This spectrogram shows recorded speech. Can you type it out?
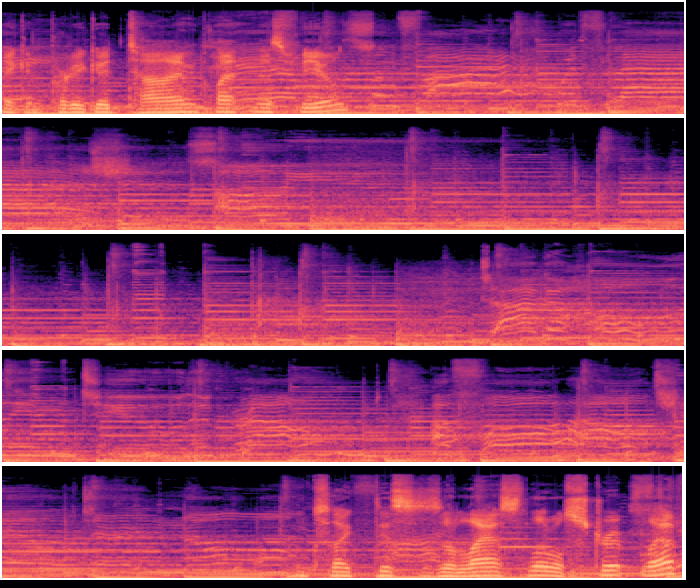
Making pretty good time planting this field. Looks like this is the last little strip left.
